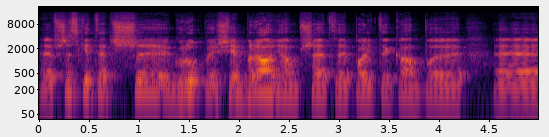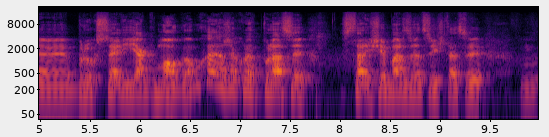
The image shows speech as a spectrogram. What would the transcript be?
E, wszystkie te trzy grupy się bronią przed polityką e, Brukseli jak mogą, chociaż akurat Polacy stali się bardzo jacyś tacy mm,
